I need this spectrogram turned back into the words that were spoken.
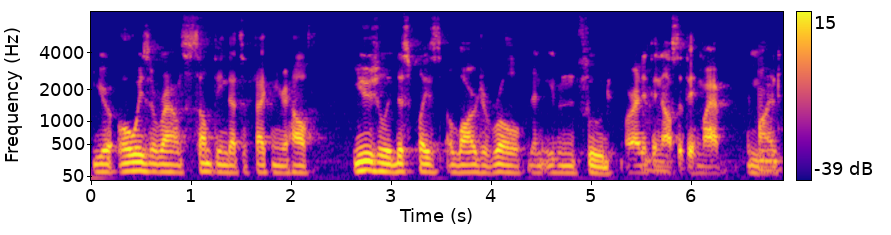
you're always around something that's affecting your health, usually this plays a larger role than even food or anything else that they might have in mind.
